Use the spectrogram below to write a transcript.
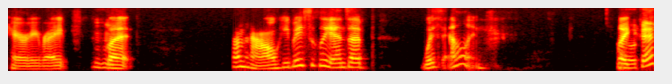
Harry, right? Mm-hmm. But somehow he basically ends up with Ellen. Like, okay.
